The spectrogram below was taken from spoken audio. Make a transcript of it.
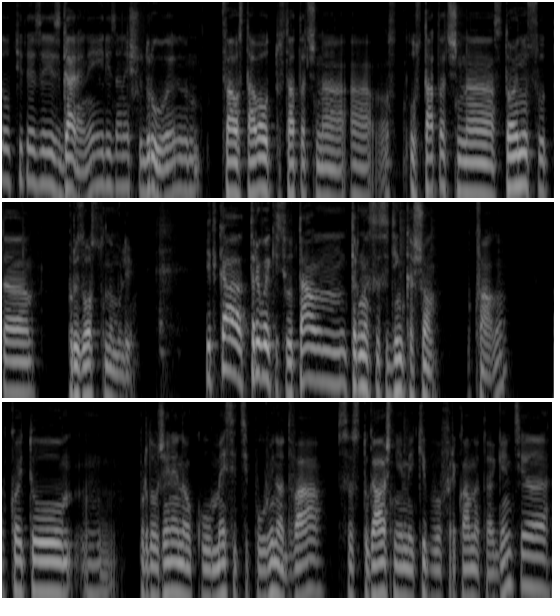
да отиде за изгаряне или за нещо друго. Това остава от остатъчна, а, остатъчна стойност от а, производството на моли. И така, тръгвайки се оттам, тръгнах с един кашон, буквално, който продължение на около месец и половина-два с тогавашния ми екип в рекламната агенция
